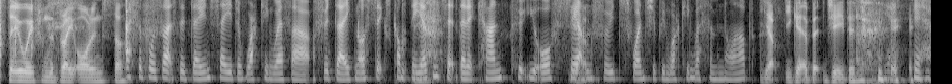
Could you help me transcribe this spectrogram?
stay away from the bright orange stuff. I suppose that's the downside of working with a, a food diagnostics company, Yeah. isn't it? That it can put you off certain Yeah. foods once you've been working with them in the lab. Yep, you get a bit jaded. Yeah, yeah.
